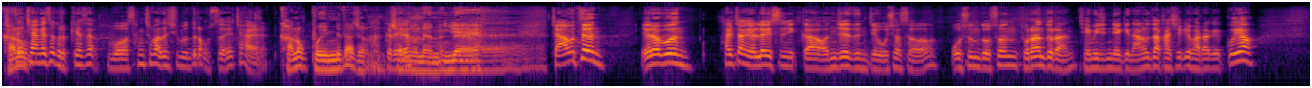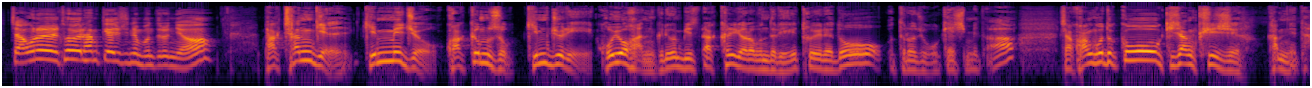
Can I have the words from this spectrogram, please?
간혹- 채팅창에서 그렇게 해서 뭐 상처 받으신 분들 없어요. 잘. 간혹 보입니다. 저는 아, 제 그래요? 눈에는. 예. 네. 자, 아무튼 여러분 활짝 열려 있으니까 언제든지 오셔서 오순도순 도란도란 재미진 얘기 나누다 가시길 바라겠고요. 자, 오늘 토요일 함께 해주시는 분들은요. 박찬길, 김미주, 곽금숙, 김주리, 고요한 그리고 미라클 여러분들이 토요일에도 들어주고 계십니다. 자 광고 듣고 기장 퀴즈 갑니다.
